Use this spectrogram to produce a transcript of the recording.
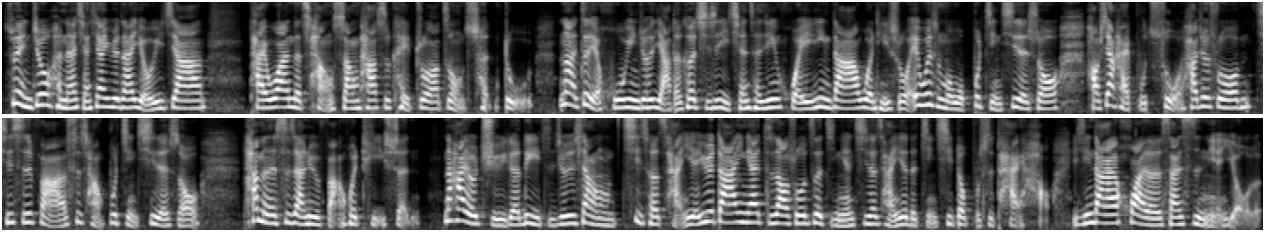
所以你就很难想象原来有一家。台湾的厂商他是可以做到这种程度，那这也呼应就是亚德克其实以前曾经回应大家问题说，诶，为什么我不景气的时候好像还不错？他就说，其实反而市场不景气的时候，他们的市占率反而会提升。那他有举一个例子，就是像汽车产业，因为大家应该知道说这几年汽车产业的景气都不是太好，已经大概坏了三四年有了，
